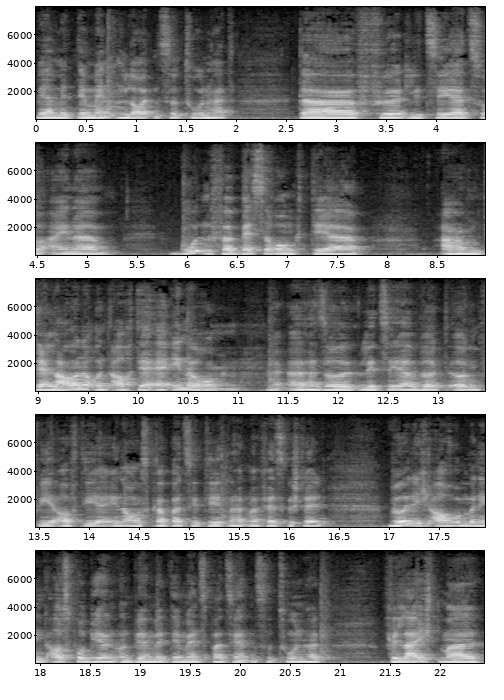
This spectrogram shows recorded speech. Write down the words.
Wer mit dementen Leuten zu tun hat, da führt Lycea zu einer guten Verbesserung der, ähm, der Laune und auch der Erinnerungen. Also Lycea wirkt irgendwie auf die Erinnerungskapazitäten, hat man festgestellt. Würde ich auch unbedingt ausprobieren und wer mit Demenzpatienten zu tun hat, vielleicht mal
